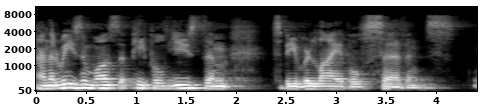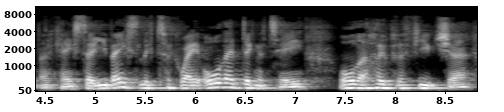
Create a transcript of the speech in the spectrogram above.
And the reason was that people used them to be reliable servants. Okay, so you basically took away all their dignity, all their hope of a future,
